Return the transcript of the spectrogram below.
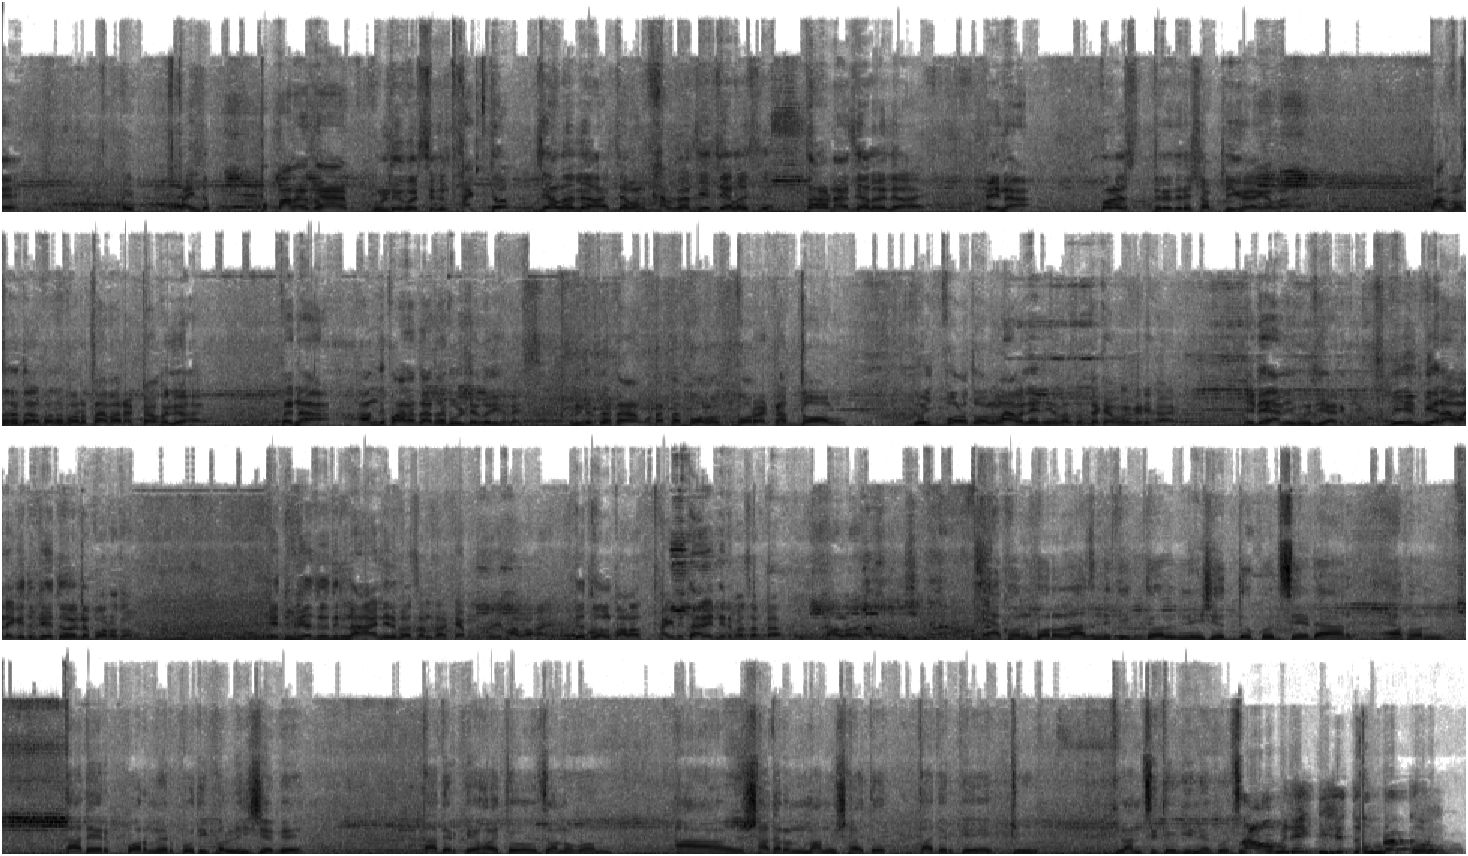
তাই তো পালা দেওয়া উল্টে করছে। থাকতো জেল হলে হয়। যেমন খালদা দিয়ে জেল হয়েছে তারও না জেল হলে হয়। এই না? পরে ধীরে ধীরে সব ঠিক হয়ে গেল। হয় পাঁচ বছর দশ বছর পরে তো আবার একটা হলে হয়। তাই না? আমাদের পালা দাদা উল্টে করে গেলে উল্টে তো একটা- ওটা তো বড় বড় একটা দল। ওই বড় দল না হলে নির্বাচনটা কেমন করে হয়? এটাই আমি বুঝি আর কি। বিএনপি আর আমার দুটোই তো হলে বড় দল। এই দুটো যদি না হয়, নির্বাচনটা কেমন করে ভালো হয়? দুটো দল ভালো থাকলে তার নির্বাচনটা ভালো হয় এখন বড় রাজনৈতিক দল নিষিদ্ধ করছে, এটা আর এখন তাদের কর্মের প্রতিফল হিসেবে তাদেরকে হয়তো জনগণ আর সাধারণ মানুষ হয়তো তাদেরকে একটু লাঞ্ছিত ঘৃণা করছে। আওয়ামী লীগ নিষিদ্ধ তোমরা করো।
